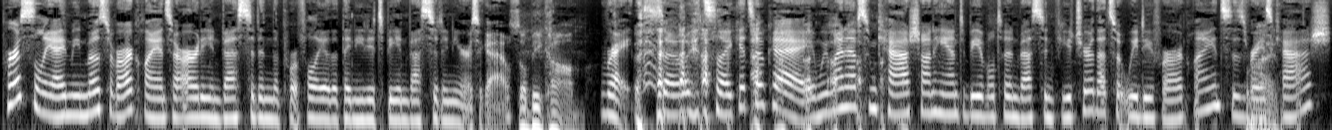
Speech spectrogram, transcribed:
personally, I mean, most of our clients are already invested in the portfolio that they needed to be invested in years ago. So be calm. Right. So it's like, it's okay. And we might have some cash on hand to be able to invest in future. That's what we do for our clients is raise right. cash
